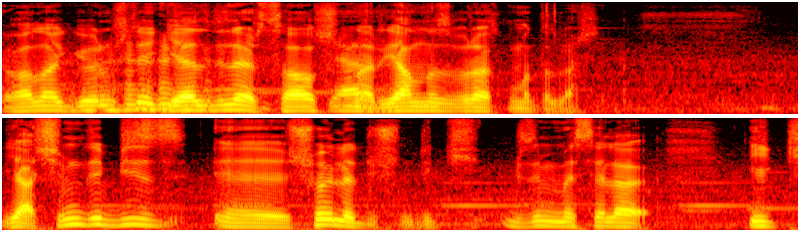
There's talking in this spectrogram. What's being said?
Valla görmüşte geldiler sağ olsunlar Geldi. yalnız bırakmadılar. Ya şimdi biz e, şöyle düşündük. Bizim mesela ilk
